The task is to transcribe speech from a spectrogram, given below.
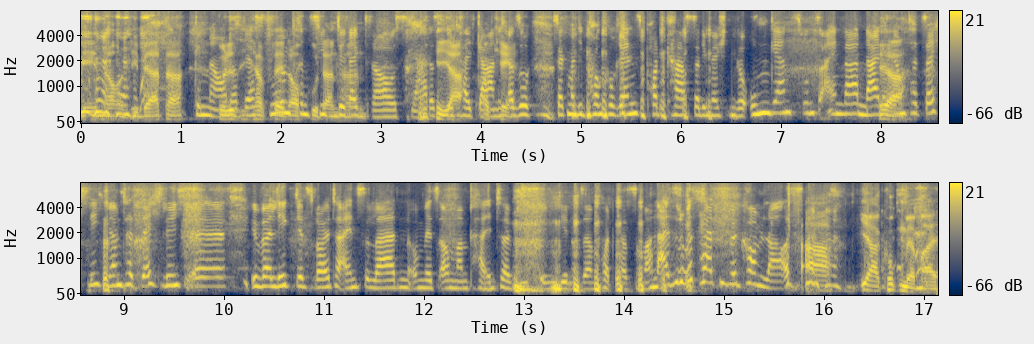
Lena und Liberta. genau, würde da wärst du im Prinzip direkt raus. Ja, das ja, geht halt gar okay. nicht. Also ich sag mal, die Konkurrenz-Podcaster, die möchten wir ungern zu uns einladen. Nein, ja. wir haben tatsächlich, wir haben tatsächlich äh, überlegt, jetzt Leute einzuladen, um jetzt auch mal ein paar Interviews irgendwie in unserem Podcast zu machen. Also du bist herzlich willkommen, Lars. Ah, ja, gucken wir mal.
